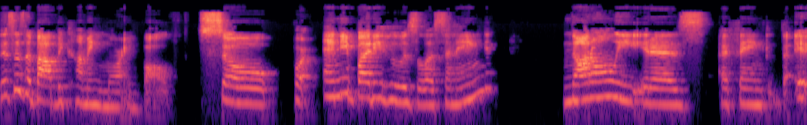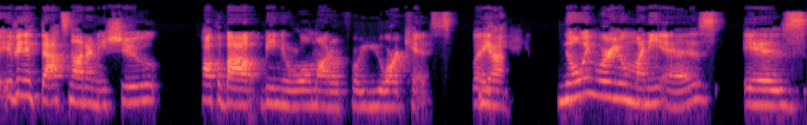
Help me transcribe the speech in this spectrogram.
This is about becoming more involved. So for anybody who is listening, not only it is, I think, even if that's not an issue, talk about being a role model for your kids. Like yeah. knowing where your money is is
